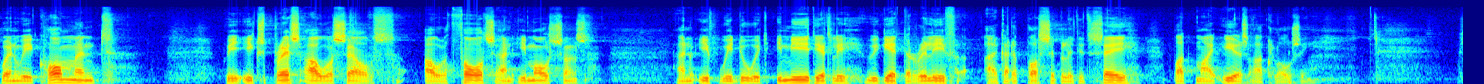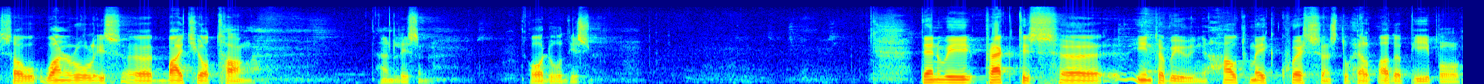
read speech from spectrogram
when we comment, we express ourselves, our thoughts and emotions. And if we do it immediately, we get the relief. I got a possibility to say, but my ears are closing. So one rule is uh, bite your tongue and listen, or do this. Then we practice uh, interviewing, how to make questions to help other people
